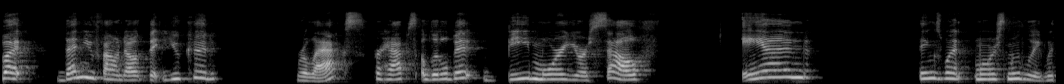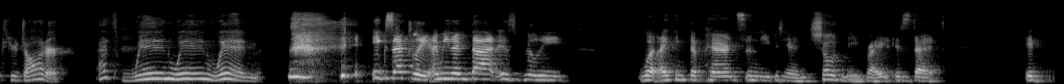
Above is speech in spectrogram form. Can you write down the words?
But then you found out that you could relax perhaps a little bit, be more yourself, and things went more smoothly with your daughter. That's win win win. exactly. I mean, that is really what I think the parents in the Yucatan showed me, right? Is that it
